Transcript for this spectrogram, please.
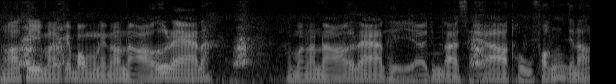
đó, khi mà cái bông này nó nở ra đó mà nó nở ra thì à, chúng ta sẽ à, thụ phấn cho nó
